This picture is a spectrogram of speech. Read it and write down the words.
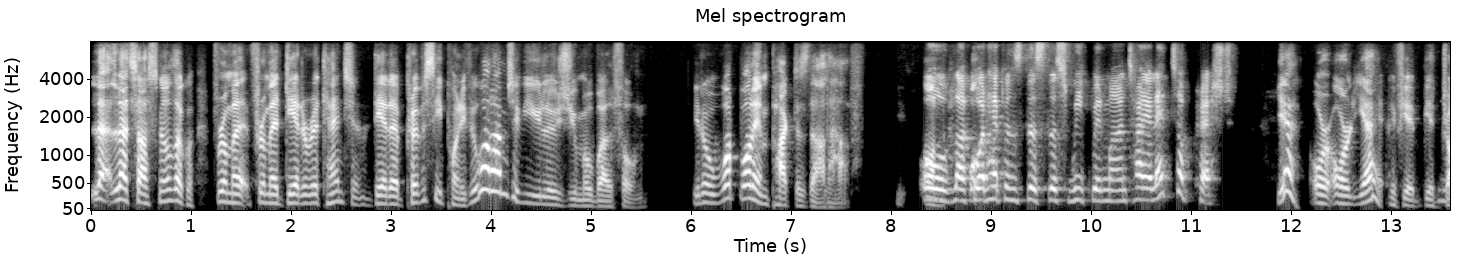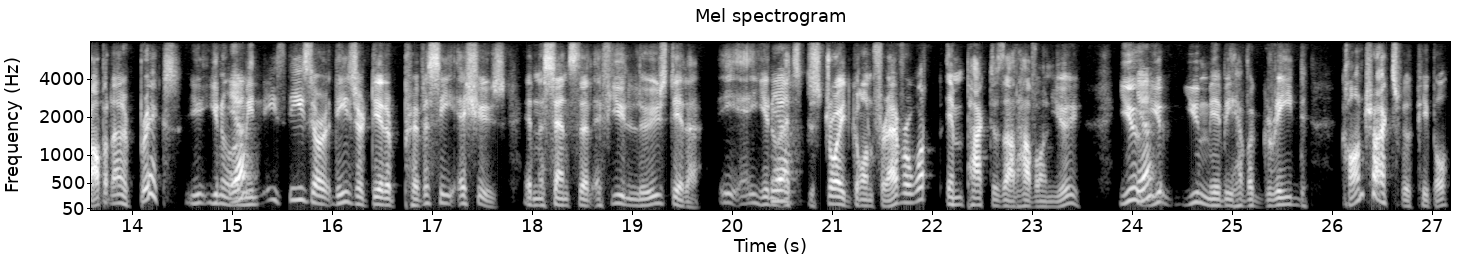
let, us ask another question. from a from a data retention, data privacy point of view. What happens if you lose your mobile phone? You know what what impact does that have? Or oh, like what, what happens this this week when my entire laptop crashed? Yeah, or or yeah, if you, you mm. drop it and it breaks, you you know, yeah. I mean, these these are these are data privacy issues in the sense that if you lose data, you know, yeah. it's destroyed, gone forever. What impact does that have on you? You yeah. you you maybe have agreed contracts with people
